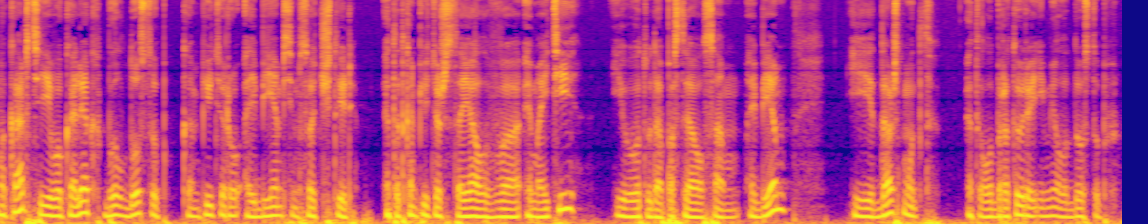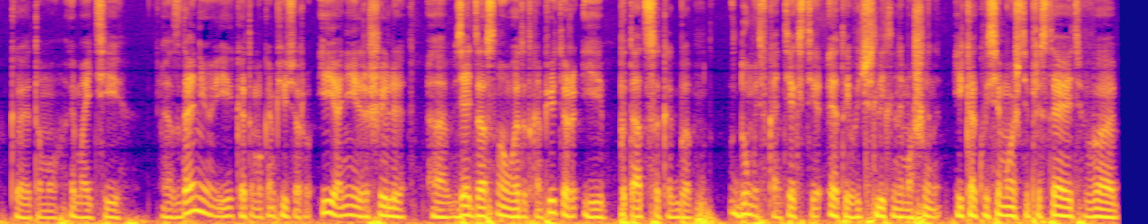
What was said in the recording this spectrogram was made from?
Маккарти и его коллег был доступ к компьютеру IBM 704. Этот компьютер стоял в MIT, его туда поставил сам IBM, и Dartmouth, эта лаборатория, имела доступ к этому MIT зданию и к этому компьютеру. И они решили э, взять за основу этот компьютер и пытаться как бы думать в контексте этой вычислительной машины. И как вы себе можете представить, в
